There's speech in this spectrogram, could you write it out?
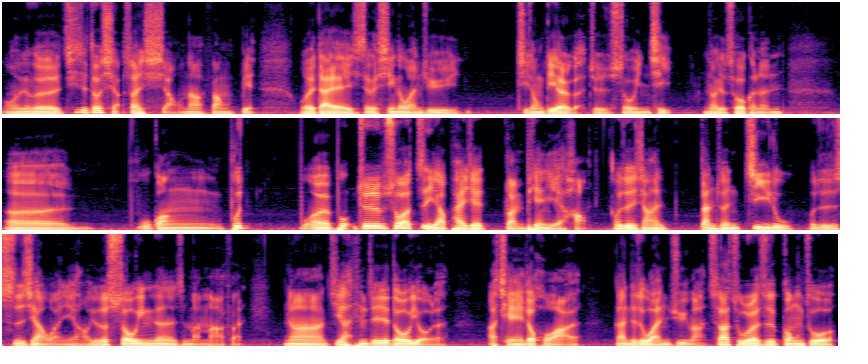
哦，那个其实都小，算小，那方便。我会带这个新的玩具，其中第二个就是收音器。那有时候可能呃，不光不不呃不，就是说自己要拍一些短片也好，或者是想要单纯记录，或者是私下玩也好，有时候收音真的是蛮麻烦。那既然这些都有了啊，钱也都花了，但就是玩具嘛。它除了是工作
